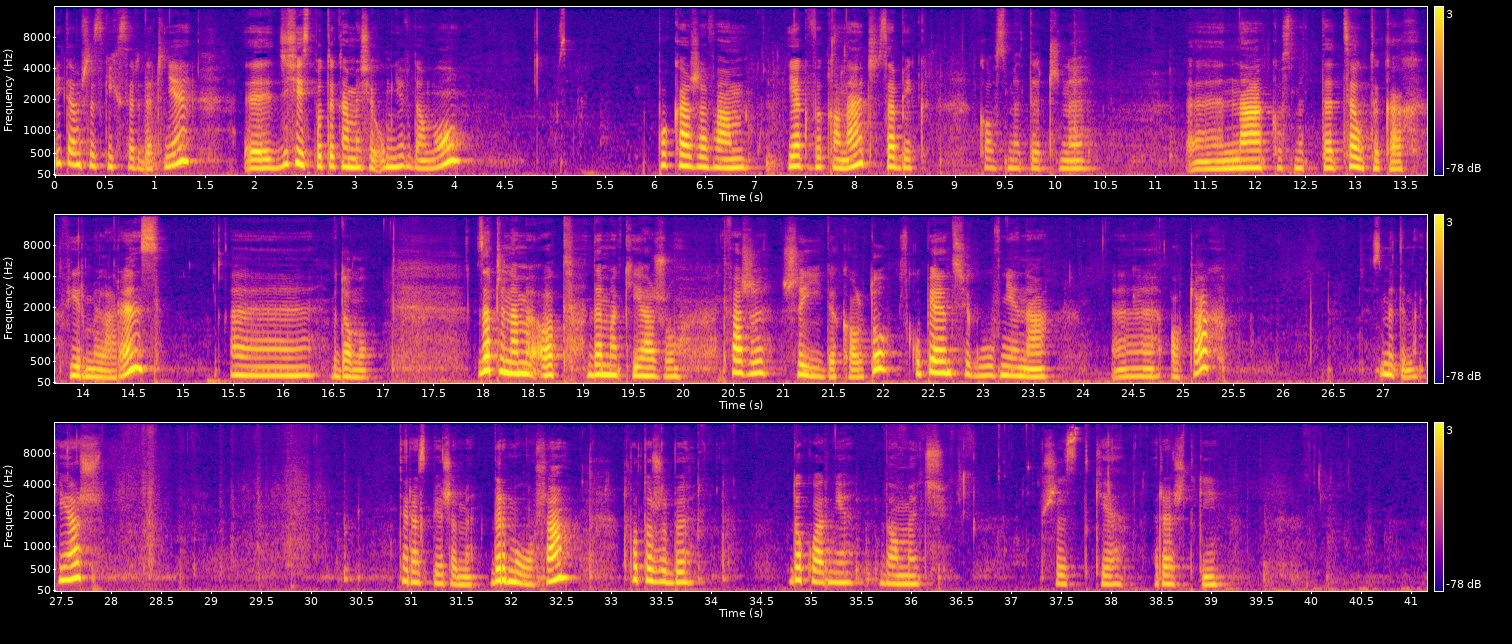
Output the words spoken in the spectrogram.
Witam wszystkich serdecznie. Y, Dzisiaj spotykamy się u mnie w domu. Pokażę Wam, jak wykonać zabieg kosmetyczny y, na kosmeceutykach firmy Larens y, w domu. Zaczynamy od demakijażu twarzy, szyi i dekoltu, skupiając się głównie na oczach. Zmyty makijaż. Teraz bierzemy dermołosza po to, żeby dokładnie domyć wszystkie resztki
